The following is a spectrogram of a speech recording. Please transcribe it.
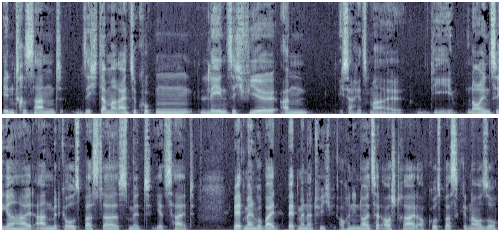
interessant, sich da mal reinzugucken, lehnt sich viel an, ich sag jetzt mal, die 90er halt an mit Ghostbusters, mit jetzt halt Batman, wobei Batman natürlich auch in die Neuzeit ausstrahlt, auch Ghostbusters genauso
